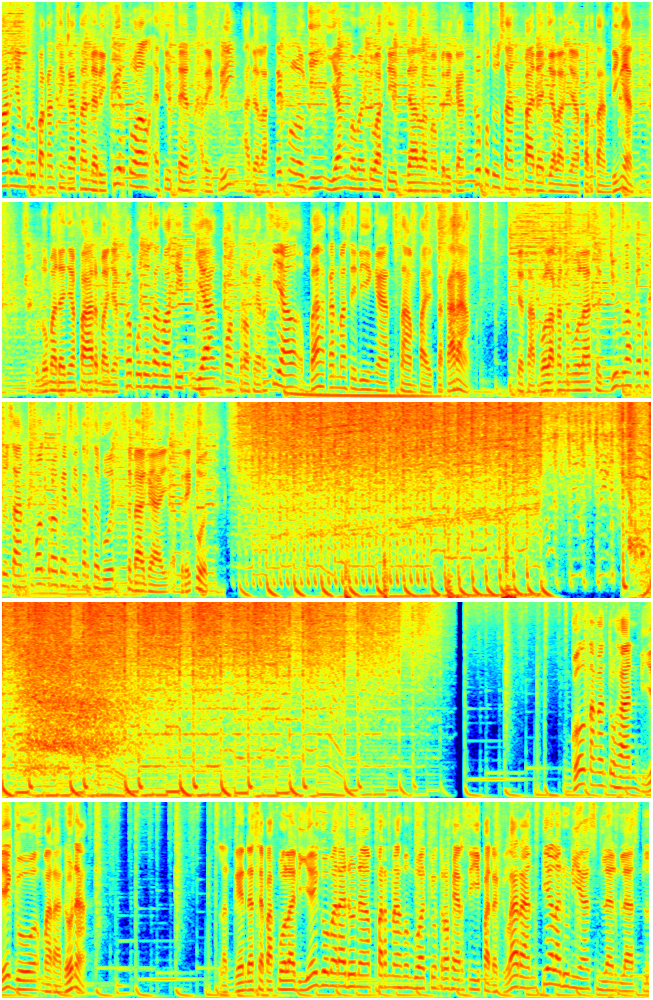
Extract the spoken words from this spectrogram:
VAR yang merupakan singkatan dari Virtual Assistant Referee adalah teknologi yang membantu wasit dalam memberikan keputusan pada jalannya pertandingan. Sebelum adanya VAR, banyak keputusan wasit yang kontroversial bahkan masih diingat sampai sekarang. Cetak Gol akan mengulas sejumlah keputusan kontroversi tersebut sebagai berikut. Gol tangan Tuhan Diego Maradona Legenda sepak bola Diego Maradona pernah membuat kontroversi pada gelaran Piala Dunia 1986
